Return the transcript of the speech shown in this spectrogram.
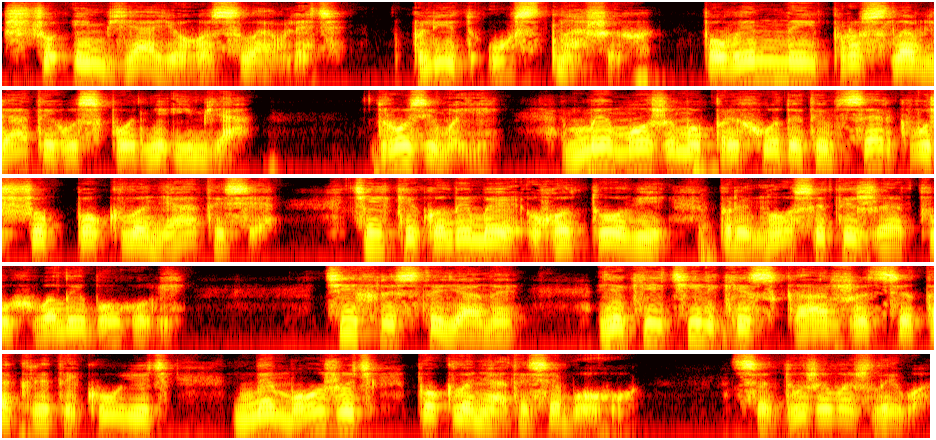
що ім'я Його славлять. Плід уст наших повинний прославляти Господнє ім'я. Друзі мої, ми можемо приходити в церкву, щоб поклонятися, тільки коли ми готові приносити жертву хвали Богові. Ті християни, які тільки скаржаться та критикують, не можуть поклонятися Богу. Це дуже важливо.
